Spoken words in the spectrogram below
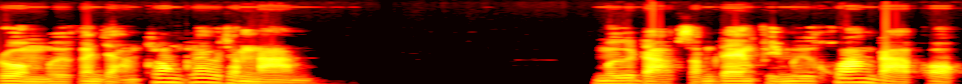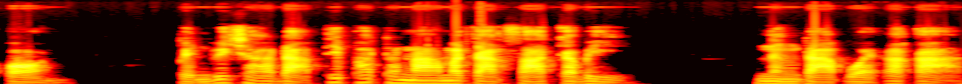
รวมมือกันอย่างคล่องแคล่วชำนาญ มือดาบสำแดงฝีมือคว้างดาบออกก่อน เป็นวิชาดาบที่พัฒนามาจากศาสตร์กระบี่หนึ่งดาบแหวกอากาศ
